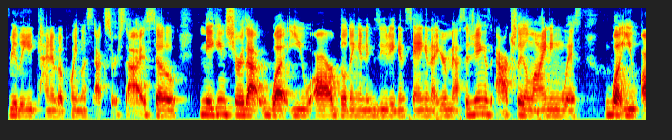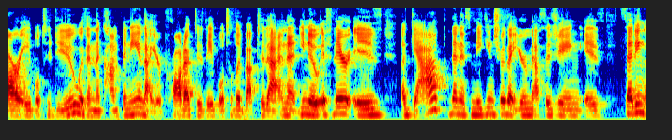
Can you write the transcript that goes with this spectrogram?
really kind of a pointless exercise. So making sure that what you are building and exuding and saying and that your messaging is actually aligning with what you are able to do within the company and that your product is able to live up to that. And that you know if there is a gap then it's making sure that your messaging is setting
